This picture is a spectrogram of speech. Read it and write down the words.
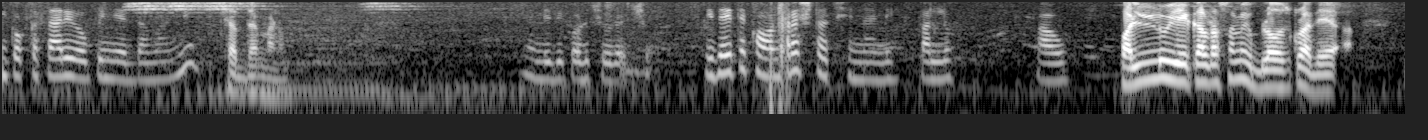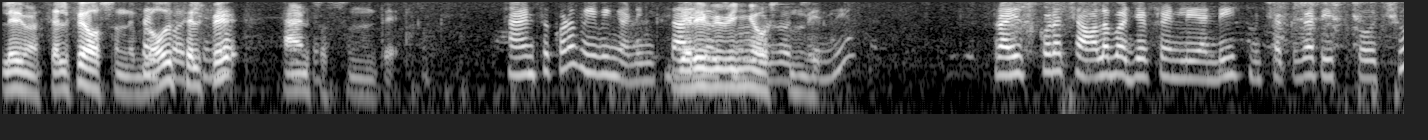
ఇంకొకసారి ఓపెన్ చేద్దామండి. చేద్దాం మేడం. అండ్ ఇది కూడా చూడొచ్చు. ఇదైతే కాంట్రాస్ట్ వచ్చిందండి పళ్ళు. అవు పళ్ళు ఏ కలర్ వస్తుందో మీకు బ్లౌజ్ కూడా అదే లేదు మేడం సెల్ఫే వస్తుంది. బ్లౌజ్? సెల్ఫే హ్యాండ్స్ వస్తుంది అంతే. హ్యాండ్స్ కూడా వీవింగ్ అండి మీకు జరీ బ్లౌజ్ వస్తుంది. ప్రైస్ కూడా చాలా బడ్జెట్ ఫ్రెండ్లీ అండి మీరు చక్కగా తీసుకోవచ్చు.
